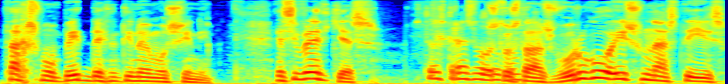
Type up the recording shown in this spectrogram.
θα χρησιμοποιεί την τεχνητή νοημοσύνη. Εσύ βρέθηκες στο Στρασβούργο. Στο Στρασβούργο ήσουν στις...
